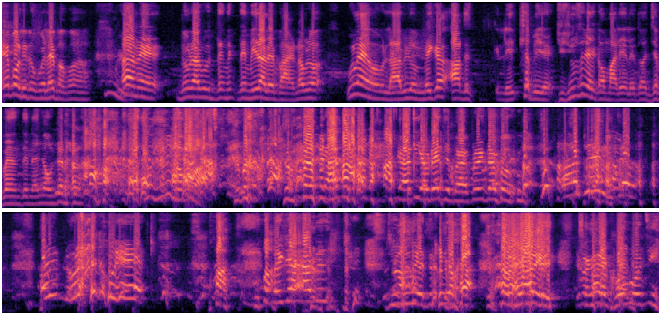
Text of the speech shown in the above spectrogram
အဲပေါ်လီတော့ဝယ်လိုက်ပါကွာအဲ့ဒါနဲ့လူရကတင်ပေးတာလည်းပါတယ်နောက်ပြီးတော့ဦးလိုင်ကိုလာပြီးတော့ make up artist လေးဖြတ်ပြီးတဲ့ဂျူဂျူးဆိုတဲ့ကောင်မလေးကလည်းသူကဂျပန်တင်တန်းကြောင်တက်တာလားဒီလိုပါဂျပန်ဂျပန်ညာတိရောက်တဲ့ဂျပန်ပြိတ္တဘုံအာဒီကျလာအဲ့လိုရကိုရဲ့ဘယ်ကအဲ့ဒီဂျူဂျူးရဲ့သူတို့ကဘာရလဲဒီမှာကခိုးခိုးကြည့်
